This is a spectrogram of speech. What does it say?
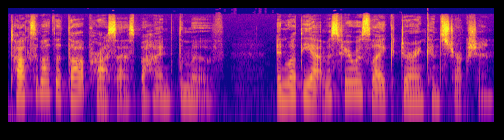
talks about the thought process behind the move and what the atmosphere was like during construction.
